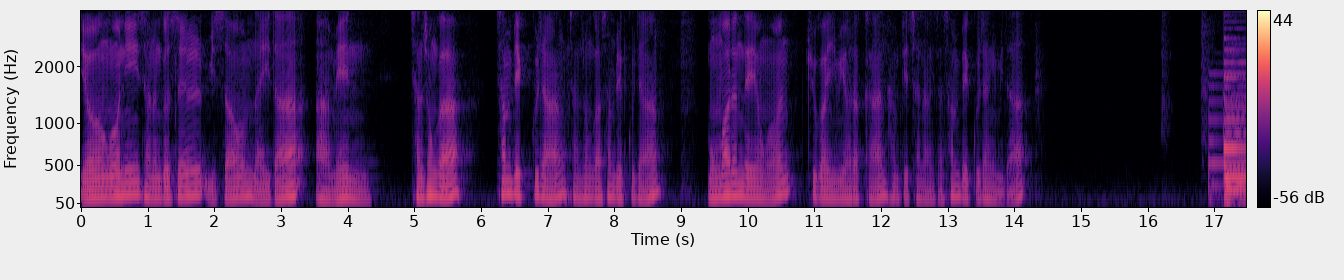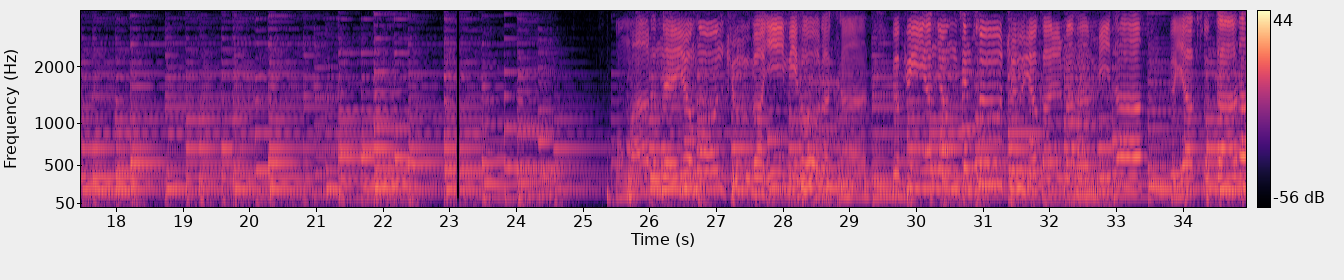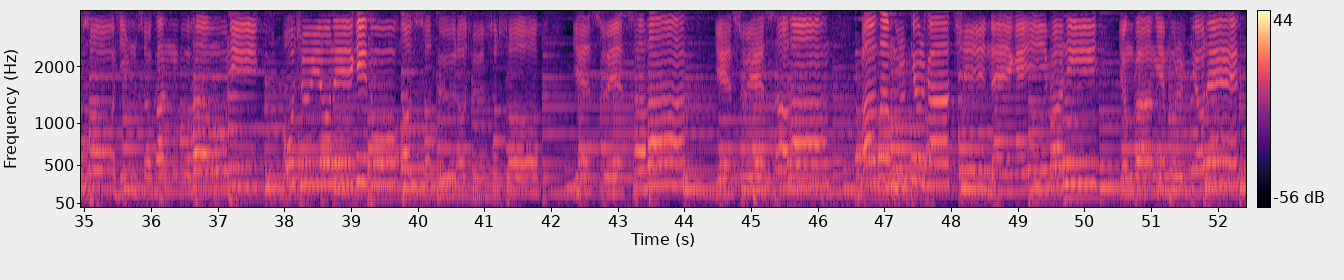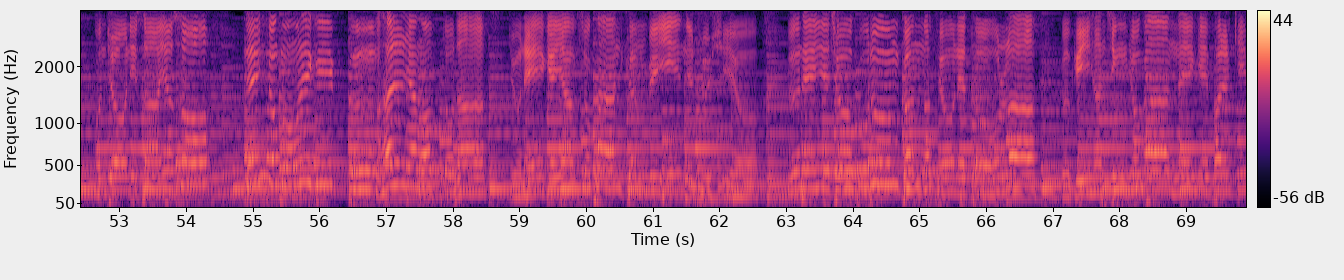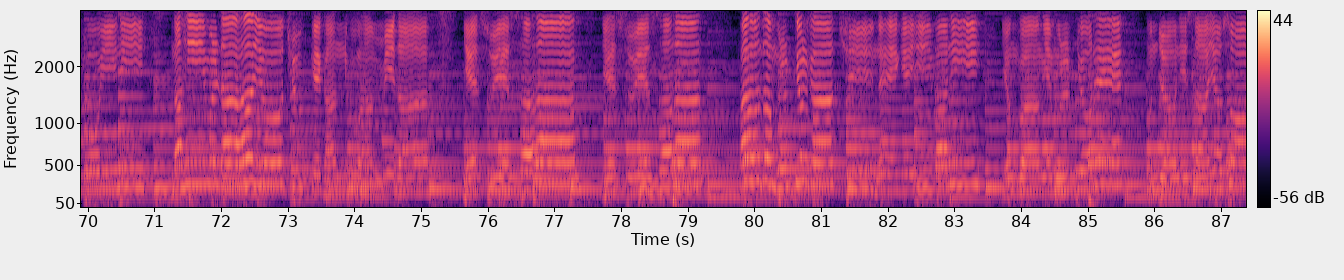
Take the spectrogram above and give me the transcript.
영원히 사는 것을 믿사옵나이다. 아멘. 찬송가 309장, 찬송가 309장. 목마른 내용은 주가 이미 허락한 함께 찬양하자 309장입니다. 목마른 내 영혼 주가 이미 허락한 그 귀한 영생수 주여 갈망합니다. 그 약속 따라서 힘써 간구하오니 오 주여 내 기도 어서 들어주소서. 예수의 사랑 예수의 사랑 바다 물결같이 내게 임하니 영광의 물결에 온전히 쌓여서 내 영혼의 기쁨 한량 없도다 주 내게 약속한 큰 비인을 주시어 은혜의 저 구름 건너편에 떠올라 그 귀한 징조가 내게 밝히 보이니 나 힘을 다하여 주께 간구합니다. 예수의 사랑 예수의 사랑 바다 물결같이 내게 임하니 영광의 물결에 온전히 쌓여서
